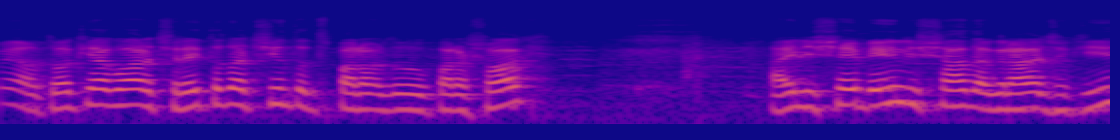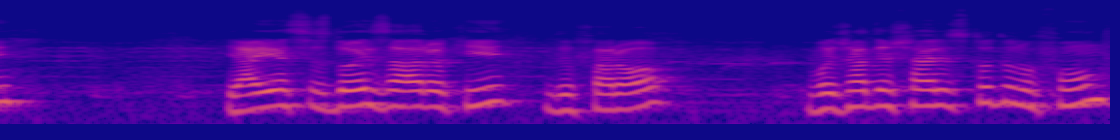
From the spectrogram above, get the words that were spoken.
Meu, tô aqui agora, tirei toda a tinta do para-choque. Aí lixei bem lixada a grade aqui. E aí esses dois aros aqui do farol, vou já deixar eles tudo no fundo.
